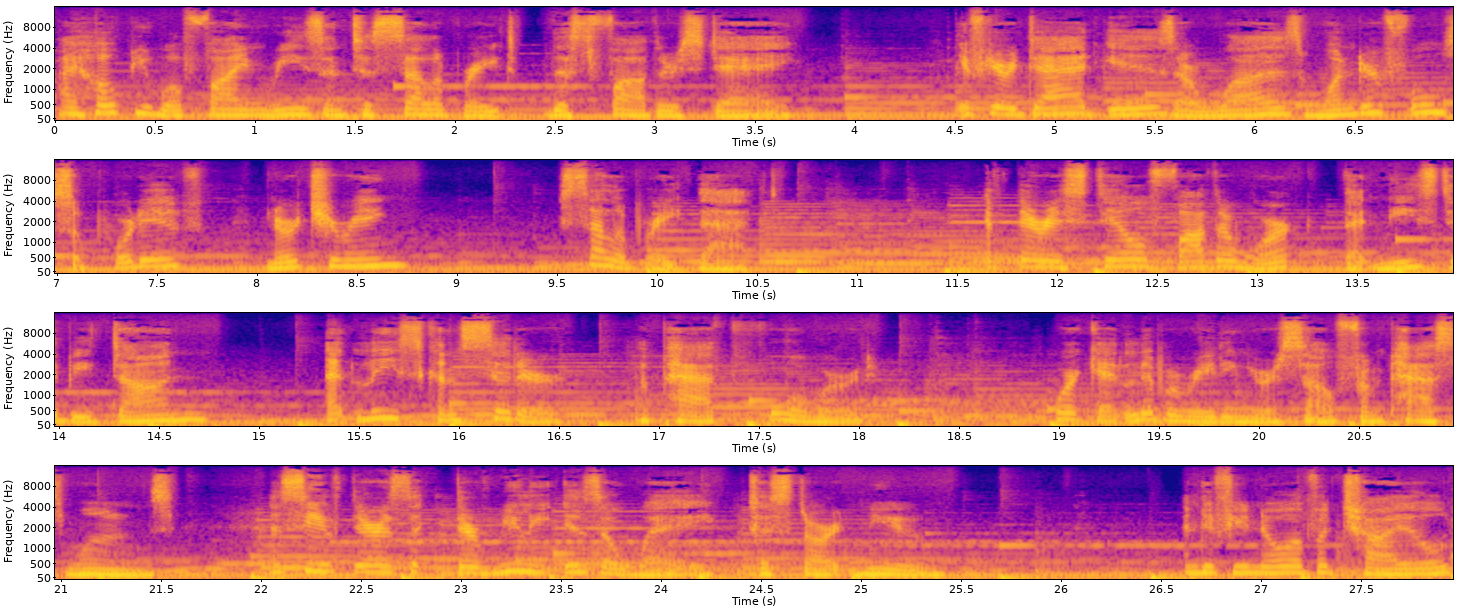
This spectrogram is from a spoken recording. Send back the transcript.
I hope you will find reason to celebrate this Father's Day. If your dad is or was wonderful, supportive, nurturing, celebrate that. If there is still father work that needs to be done, at least consider a path forward. Work at liberating yourself from past wounds and see if there's a, there really is a way to start new. And if you know of a child,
